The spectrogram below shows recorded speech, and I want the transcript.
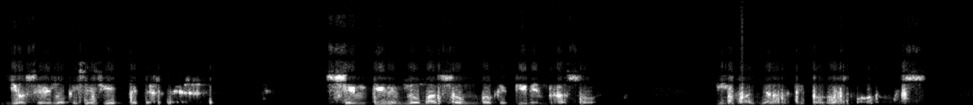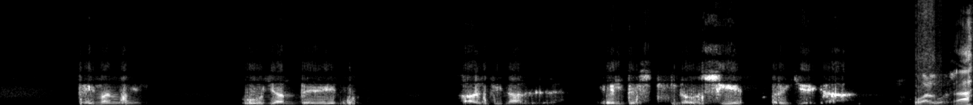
yo sé lo que se siente perder. Sentir en lo más hondo que tienen razón y fallar de todos modos. Témanle, huyan de él. Al final, el destino siempre llega. O algo así. Ah,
